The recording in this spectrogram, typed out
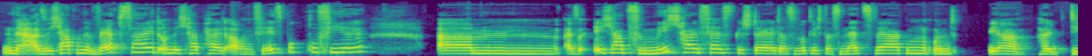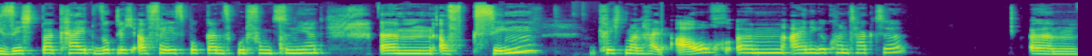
Na, also ich habe eine Website und ich habe halt auch ein Facebook-Profil. Ähm, also ich habe für mich halt festgestellt, dass wirklich das Netzwerken und ja, halt die Sichtbarkeit wirklich auf Facebook ganz gut funktioniert. Ähm, auf Xing kriegt man halt auch ähm, einige Kontakte. Ähm,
